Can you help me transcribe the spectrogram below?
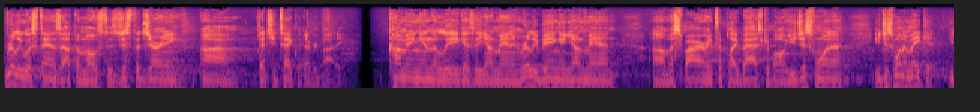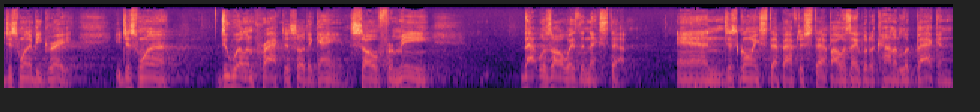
Really, what stands out the most is just the journey um, that you take with everybody. Coming in the league as a young man and really being a young man um, aspiring to play basketball, you just want to you just want to make it. You just want to be great. You just want to do well in practice or the game. So for me, that was always the next step. And just going step after step, I was able to kind of look back and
